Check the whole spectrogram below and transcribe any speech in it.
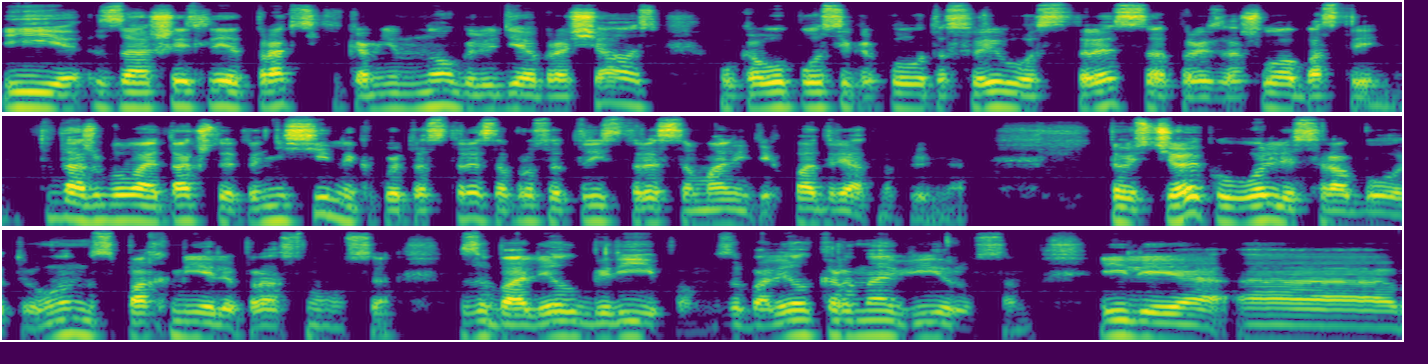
И за 6 лет практики ко мне много людей обращалось, у кого после какого-то своего стресса произошло обострение. Это даже бывает так, что это не сильный какой-то стресс, а просто три стресса маленьких подряд, например. То есть человек уволили с работы, он с похмелья проснулся, заболел гриппом, заболел коронавирусом или э,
